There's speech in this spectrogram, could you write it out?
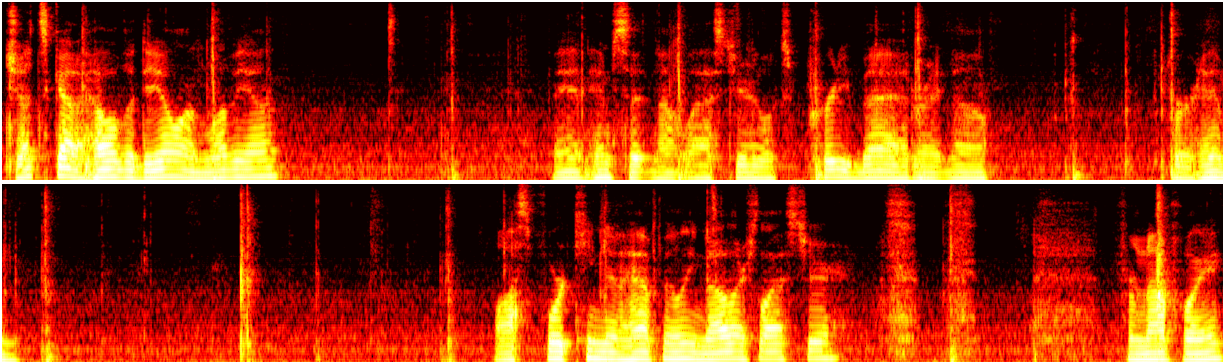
Jets got a hell of a deal on Le'Veon. Man, him sitting out last year looks pretty bad right now for him. Lost fourteen and a half million dollars last year from not playing.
